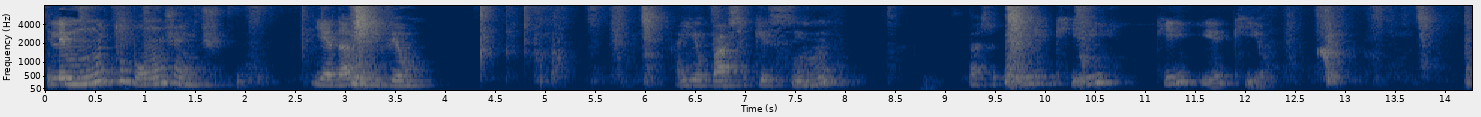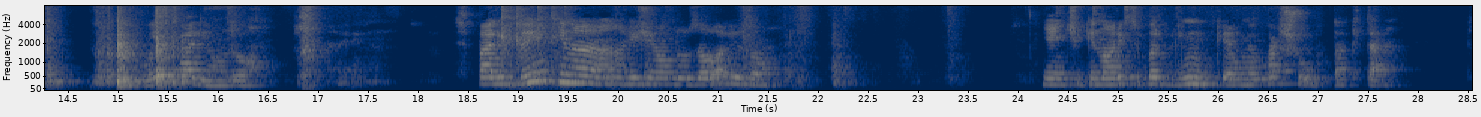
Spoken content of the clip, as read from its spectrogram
Ele é muito bom, gente. E é da Nivea, Aí eu passo aqui assim, passo aqui, aqui, aqui e aqui, ó. Vou espalhando, ó. Espalho bem aqui na, na região dos olhos, ó. Gente, ignora esse barulhinho que é o meu cachorro, tá? Que tá, que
